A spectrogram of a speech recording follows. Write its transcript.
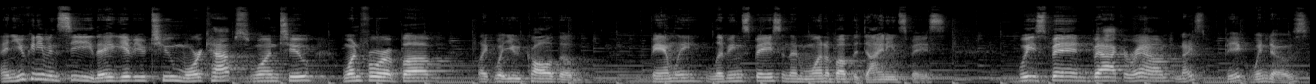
And you can even see they give you two more caps, one, two, one for above like what you'd call the family living space, and then one above the dining space. We spin back around, nice big windows,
